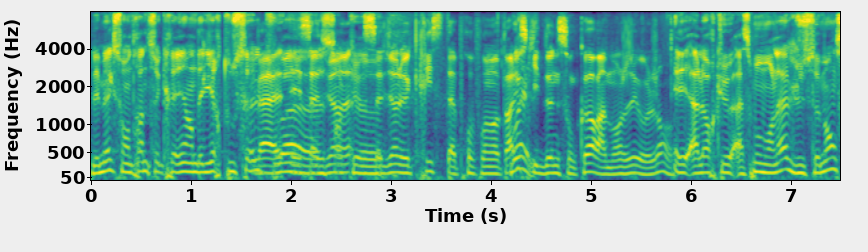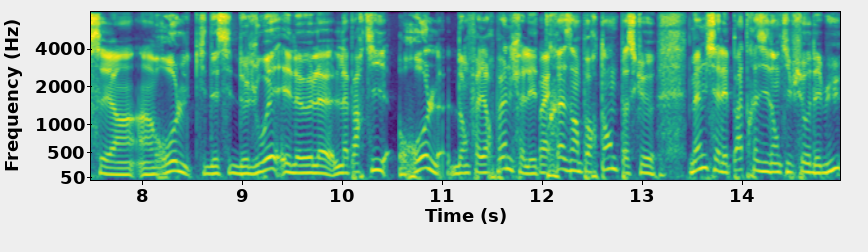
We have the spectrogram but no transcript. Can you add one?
les mecs sont en train de se créer un délire tout seul, Bah, tu vois, et ça devient, sans que- ça devient le Christ à proprement parler, Ouais. ce qui donne son corps à manger aux gens. Et alors que à ce moment-là, justement, c'est un, un rôle qui décide de jouer et le- la, la partie rôle dans Fire Punch, elle est Ouais. très importante parce que même si elle n'est pas très identifiée au début.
